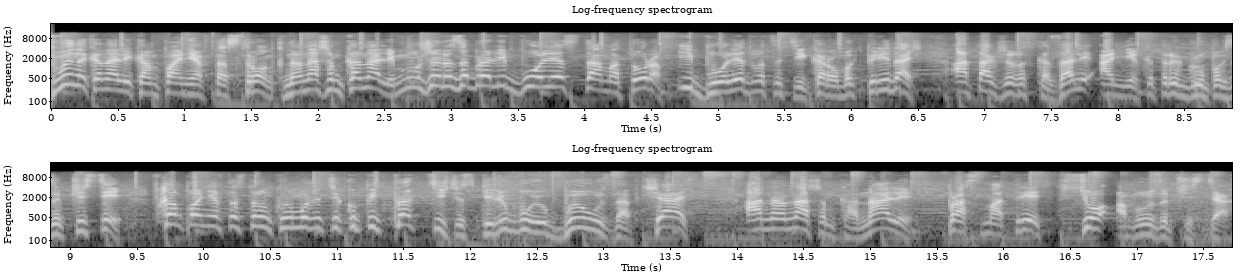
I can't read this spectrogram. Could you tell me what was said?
Вы на канале компании «АвтоСтронг». На нашем канале мы уже разобрали более 100 моторов и более 20 коробок передач, а также рассказали о некоторых группах запчастей. В компании «АвтоСтронг» вы можете купить практически любую БУ запчасть, а на нашем канале просмотреть все об БУ запчастях.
